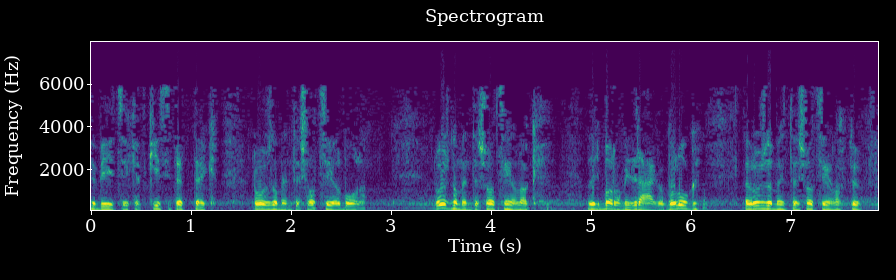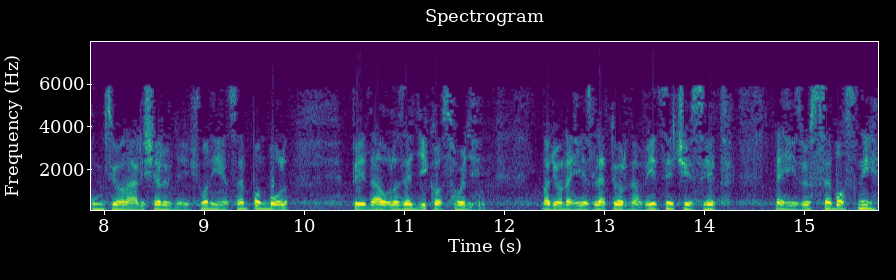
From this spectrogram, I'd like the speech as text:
WC-ket készítettek rozsdamentes acélból. Rozsdamentes acélnak ez egy baromi drága dolog, de a rozsdamentes acélnak több funkcionális előnye is van ilyen szempontból. Például az egyik az, hogy nagyon nehéz letörni a WC csészét, nehéz összebaszni.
